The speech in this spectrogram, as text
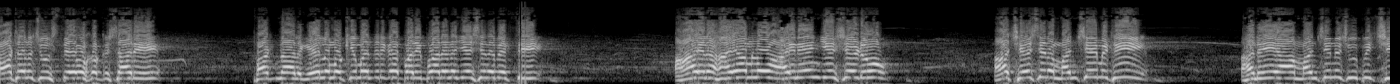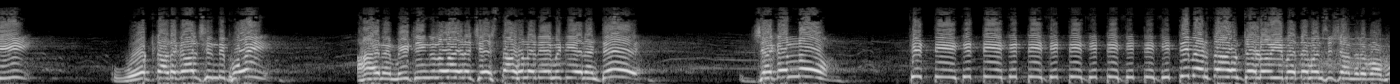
మాటలు చూస్తే ఒక్కొక్కసారి పద్నాలుగేళ్ళ ముఖ్యమంత్రిగా పరిపాలన చేసిన వ్యక్తి ఆయన హయాంలో ఆయన ఏం చేశాడు ఆ చేసిన మంచేమిటి అని ఆ మంచిని చూపించి ఓట్లు అడగాల్సింది పోయి ఆయన మీటింగ్లో ఆయన చేస్తా ఉన్నది ఏమిటి అని అంటే జగన్ను తిట్టి తిట్టి తిట్టి తిట్టి తిట్టి తిట్టి తిట్టి పెడతా ఉంటాడు ఈ పెద్ద మనిషి చంద్రబాబు.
